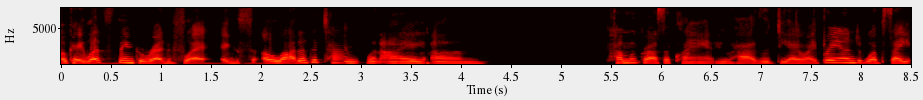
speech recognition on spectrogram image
okay, let's think red flags. A lot of the time when I um, come across a client who has a DIY brand website,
